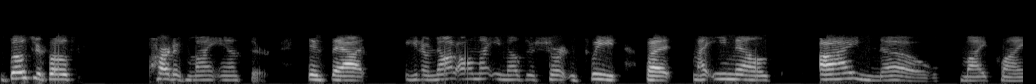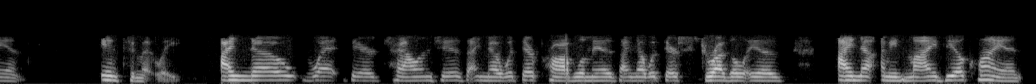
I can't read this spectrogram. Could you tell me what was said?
those are both part of my answer is that you know, not all my emails are short and sweet, but my emails, I know my clients intimately. I know what their challenge is. I know what their problem is. I know what their struggle is. I know, I mean, my ideal client,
